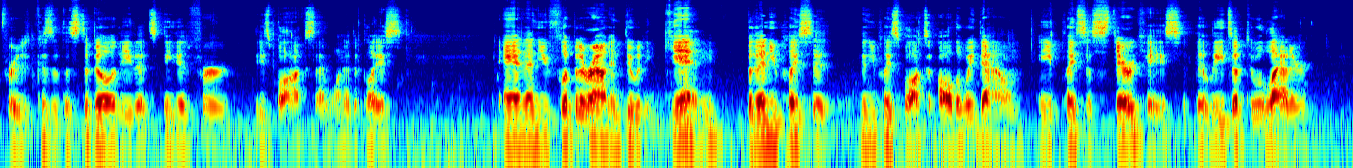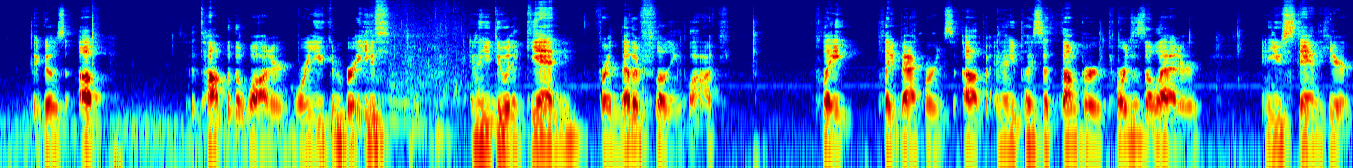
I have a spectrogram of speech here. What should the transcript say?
for because of the stability that's needed for these blocks I wanted to place. And then you flip it around and do it again, but then you place it then you place blocks all the way down and you place a staircase that leads up to a ladder that goes up to the top of the water where you can breathe. And then you do it again for another floating block, plate, plate backwards up, and then you place a thumper towards the ladder, and you stand here.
